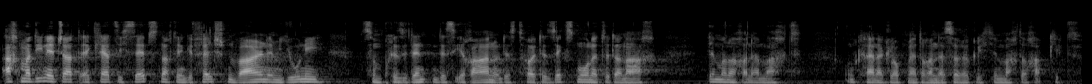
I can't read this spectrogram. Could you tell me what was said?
Ahmadinejad erklärt sich selbst nach den gefälschten Wahlen im Juni zum Präsidenten des Iran und ist heute sechs Monate danach immer noch an der Macht und keiner glaubt mehr daran, dass er wirklich die Macht auch abgibt.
